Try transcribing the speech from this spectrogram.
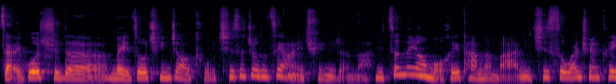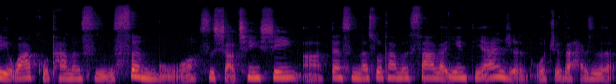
载过去的美洲清教徒其实就是这样一群人呐。你真的要抹黑他们吧？你其实完全可以挖苦他们是圣母，是小清新啊。但是呢，说他们杀了印第安人，我觉得还是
